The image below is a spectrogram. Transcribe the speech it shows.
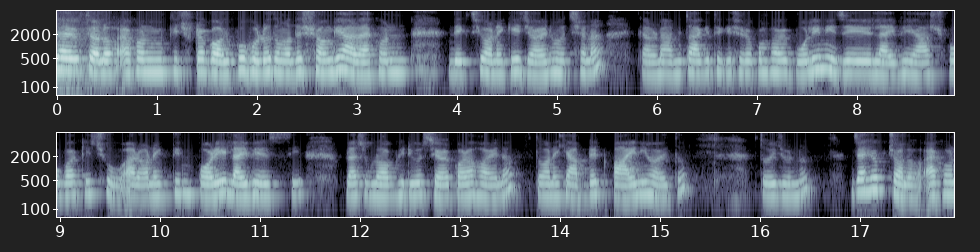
যাই হোক, চলো, এখন কিছুটা গল্প হলো তোমাদের সঙ্গে, আর এখন দেখছি অনেকেই জয়েন হচ্ছে না, কারণ আমি তো আগে থেকে সেরকমভাবে বলিনি যে লাইভে আসব বা কিছু, আর অনেক দিন পরেই লাইভে এসেছি প্লাস ব্লগ ভিডিও শেয়ার করা হয় না, তো অনেকে আপডেট পায়নি হয়তো, তো ওই জন্য। যাই হোক, চলো, এখন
